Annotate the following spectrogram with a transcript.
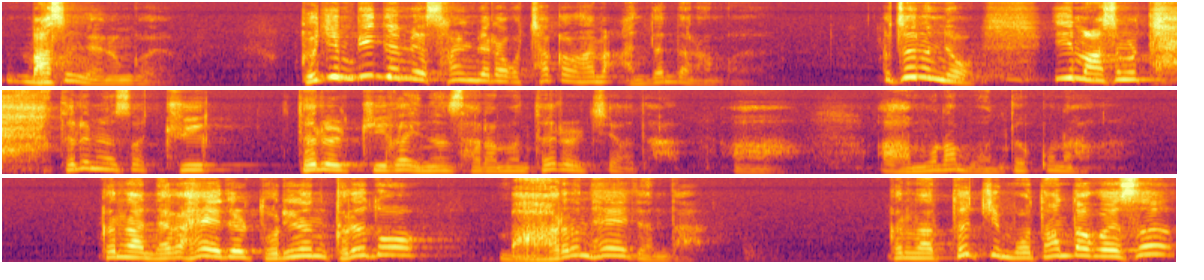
맛을 내는 거예요. 그게 믿음의 삶이라고 착각하면 안 된다는 거예요. 저는요 이 말씀을 딱 들으면서 귀 들을 귀가 있는 사람은 들을지어다. 아 아무나 못 듣구나. 그러나 내가 해야 될 도리는 그래도 말은 해야 된다. 그러나 듣지 못한다고 해서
